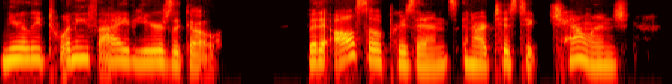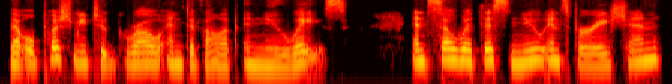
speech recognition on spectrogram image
nearly 25 years ago. But it also presents an artistic challenge that will push me to grow and develop in new ways. And so, with this new inspiration,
